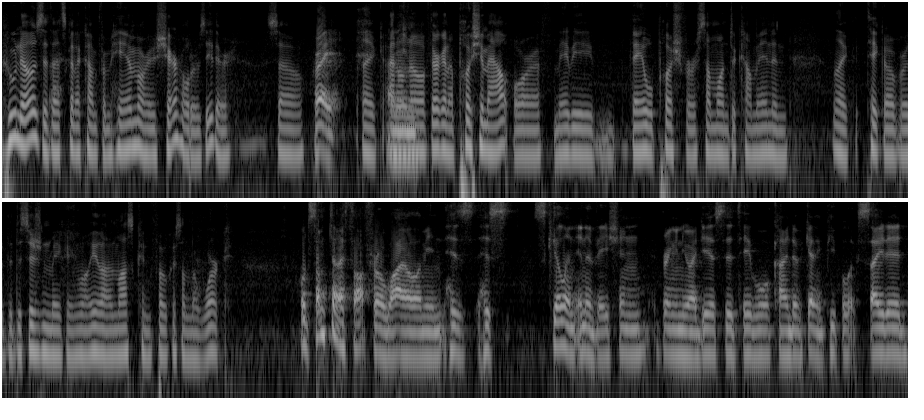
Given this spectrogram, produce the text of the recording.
who knows if that's going to come from him or his shareholders either. So, right. like, I, I don't mean- know if they're going to push him out or if maybe they will push for someone to come in and like take over the decision making while Elon Musk can focus on the work. Well, it's something I thought for a while. I mean, his his skill and innovation, bringing new ideas to the table, kind of getting people excited.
